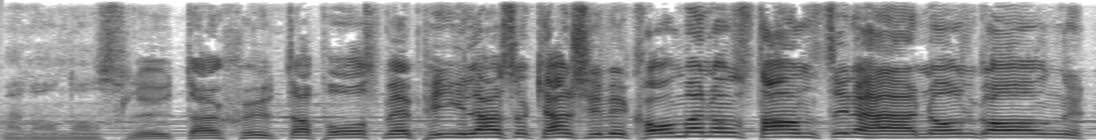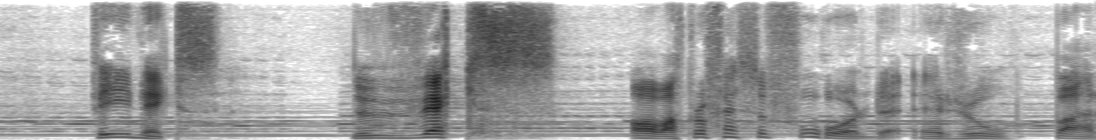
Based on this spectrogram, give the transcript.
Men om de slutar skjuta på oss med pilar så kanske vi kommer någonstans i det här någon gång. Phoenix, du väcks av att professor Ford ropar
